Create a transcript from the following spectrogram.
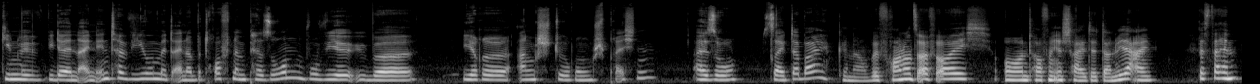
gehen wir wieder in ein Interview mit einer betroffenen Person, wo wir über ihre Angststörung sprechen. Also seid dabei. Genau, wir freuen uns auf euch und hoffen, ihr schaltet dann wieder ein. Bis dahin.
